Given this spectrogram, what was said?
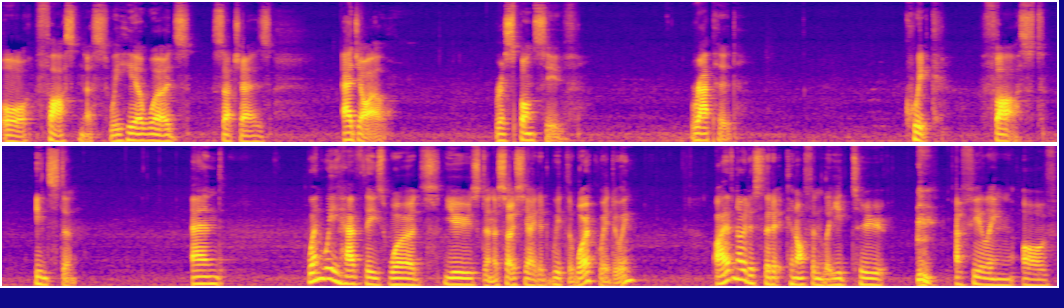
or fastness. We hear words such as agile, responsive, rapid, quick, fast, instant. And when we have these words used and associated with the work we're doing, I have noticed that it can often lead to a feeling of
